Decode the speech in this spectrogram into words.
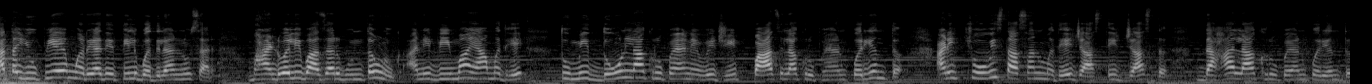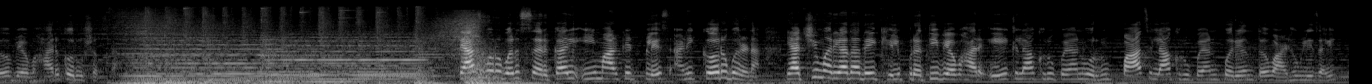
आता युपीआय मर्यादेतील बदलांनुसार भांडवली बाजार गुंतवणूक आणि विमा यामध्ये तुम्ही दोन लाख रुपयांऐवजी पाच लाख रुपयांपर्यंत आणि चोवीस तासांमध्ये जास्तीत जास्त दहा लाख रुपयांपर्यंत व्यवहार करू शकता. त्याचबरोबर सरकारी ई मार्केट प्लेस आणि कर भरणा याची मर्यादा देखील प्रति व्यवहार एक लाख रुपयांवरून पाच लाख रुपयांपर्यंत वाढवली जाईल.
